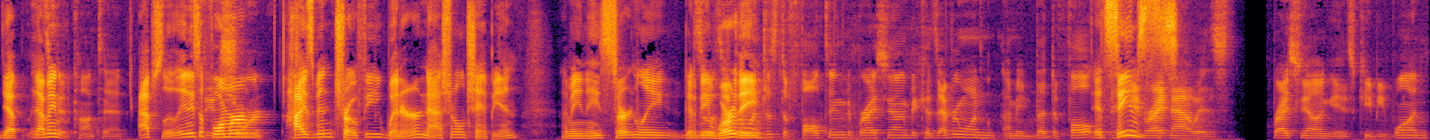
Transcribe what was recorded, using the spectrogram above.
Yep. it's I mean, good content. absolutely. And he's a Dude's former short. Heisman Trophy winner, national champion. I mean, he's certainly going to So be worthy. just defaulting to Bryce Young because everyone, I mean, the default It seems- right now is Bryce Young is QB one,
